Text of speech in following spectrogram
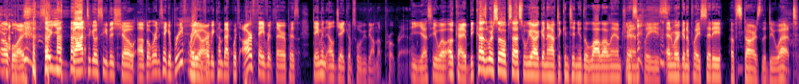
oh boy. so you got to go see this show. Uh, but we're going to take a brief break We before we come back with our favorite therapist, Damon L. Jacobs, will be on the program. yes, he will. Okay, because we're so obsessed, we are going to have to continue the La La Land trend. Yes, please. and we're going to play City of Stars, the duet.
